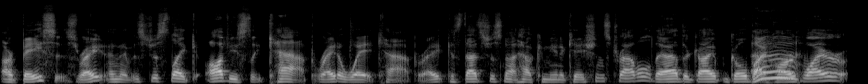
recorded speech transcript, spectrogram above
our bases, right? And it was just like obviously cap right away, cap right, because that's just not how communications travel. They either guy go by Ah. hardwire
